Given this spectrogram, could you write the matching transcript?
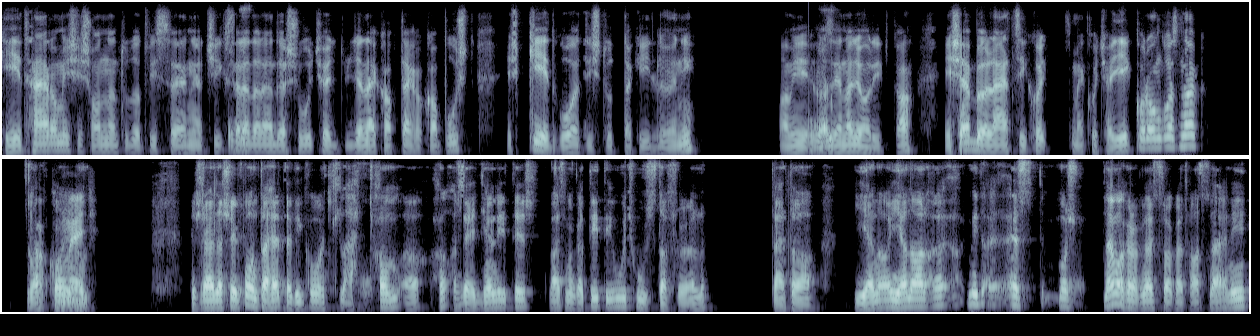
7-3 is, és onnan tudott visszajönni a Csíkszereda, ráadásul úgy, hogy ugye lekapták a kapust, és két gólt is tudtak így lőni, ami Igen. azért nagyon ritka, és ebből látszik, hogy meg hogyha jégkorongoznak, akkor, akkor megy. És ráadásul én pont a hetedik gólt láttam az egyenlítést, az meg a Titi úgy húzta föl, tehát a, ilyen, ilyen mit, ezt most nem akarok nagy szavakat használni,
